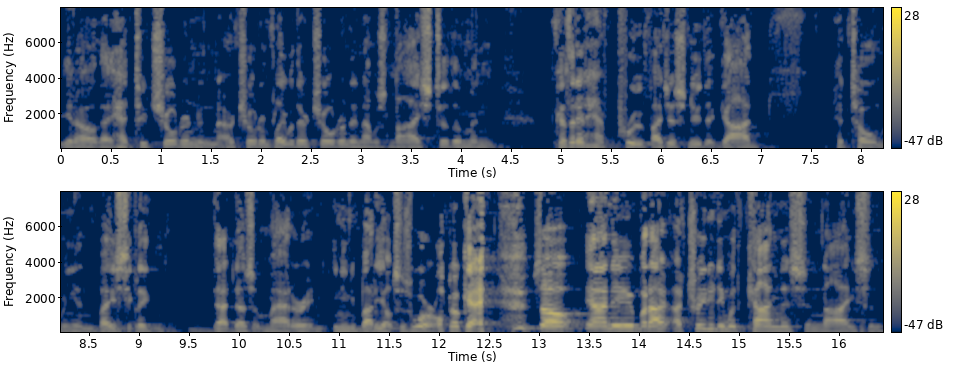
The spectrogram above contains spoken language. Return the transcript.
you know they had two children, and our children played with their children, and I was nice to them and because I didn't have proof. I just knew that God had told me, and basically that doesn't matter in, in anybody else's world, okay? So, yeah, I knew, but I, I, treated him with kindness and nice and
